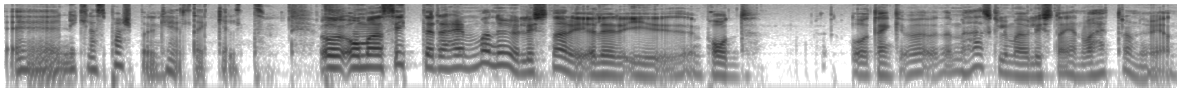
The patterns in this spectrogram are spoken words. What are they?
eh Niklas Parsburg mm. helt enkelt. Och om man sitter där hemma nu och lyssnar i, eller i podd och tänker, men här skulle man ju lyssna igen, vad hette de nu igen?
